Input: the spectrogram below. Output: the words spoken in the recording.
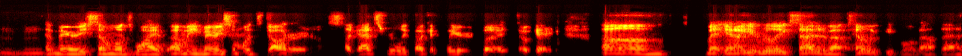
hmm to marry someone's wife. I mean, marry someone's daughter. And Like, that's really fucking weird, but okay. Um, but and I get really excited about telling people about that.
